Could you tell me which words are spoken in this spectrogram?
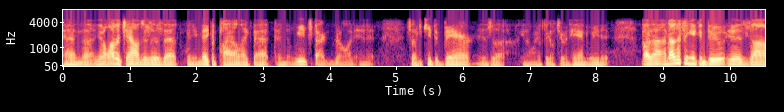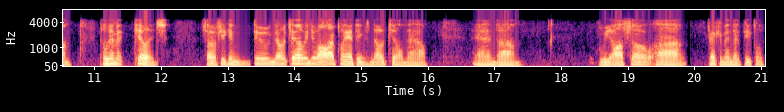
And uh, you know, one of the challenges is that when you make a pile like that, then the weeds start growing in it. So to keep it bare is a, uh, you know, we have to go through and hand weed it. But uh, another thing you can do is um, to limit tillage. So if you can do no-till, we do all our plantings no-till now. And um, we also uh, recommend that people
